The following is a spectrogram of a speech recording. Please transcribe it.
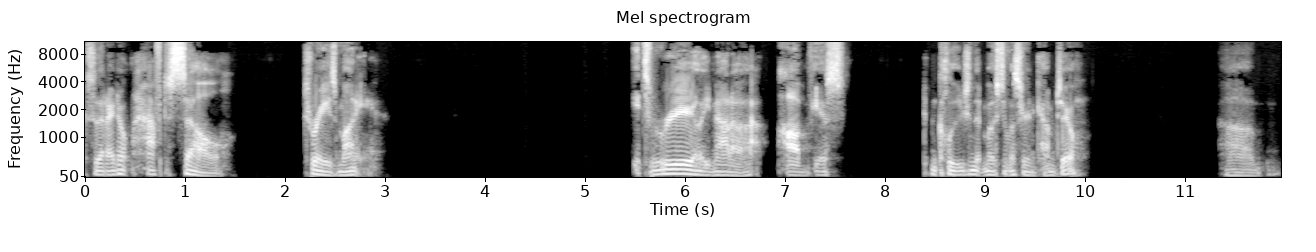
so that I don't have to sell to raise money. It's really not a obvious conclusion that most of us are going to come to. Um,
